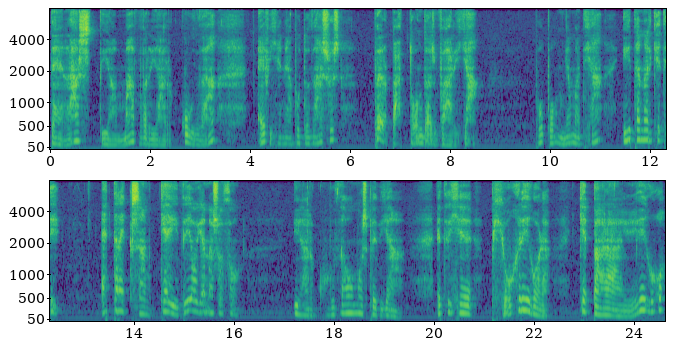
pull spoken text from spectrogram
τεράστια μαύρη αρκούδα έβγαινε από το δάσος περπατώντας βαριά. Πω πω μια ματιά ήταν αρκετή. Έτρεξαν και οι δύο για να σωθούν. Η αρκούδα όμως παιδιά έτρεχε πιο γρήγορα και παραλίγο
